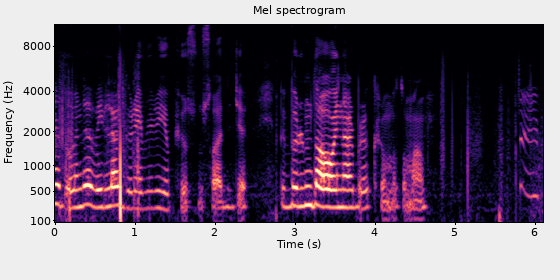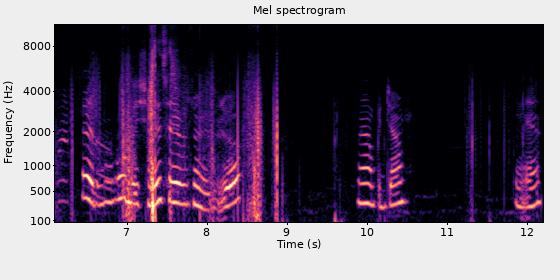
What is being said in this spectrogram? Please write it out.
Evet oyunda verilen görevleri yapıyorsun sadece. Bir bölüm daha oynar bırakırım o zaman. Evet bu burada şimdi televizyon izliyor. Ne yapacağım? Ne?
